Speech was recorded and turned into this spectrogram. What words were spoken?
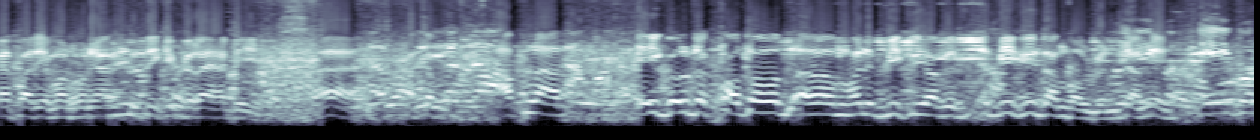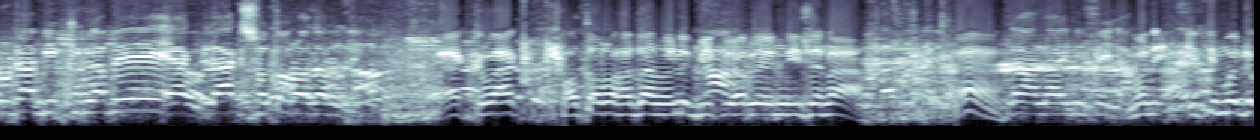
ব্যাপারী আমার মনে। আমি তো দেখি প্রায় হাঁটি। হ্যাঁ আচ্ছা আপনার এই গরুটা কত হলে বিক্রি হবে? বিক্রি দাম বলবেন জানেন? এই গরুটা বিক্রি হবে এক লাখ সতেরো হাজার এক লাখ সতেরো হাজার হলে বিক্রি হবে নিচে না? হ্যাঁ। না না নিচেই না। মানে ইতিমধ্যে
